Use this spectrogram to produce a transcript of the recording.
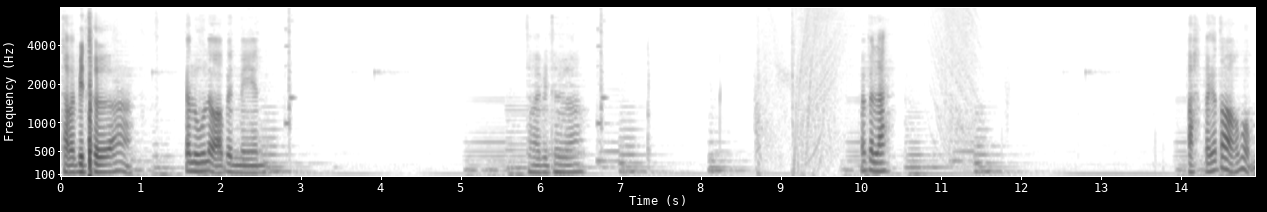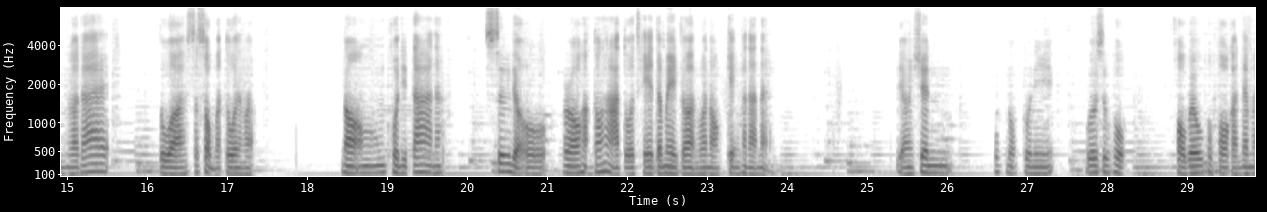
ทำไมเป็นเธออะก็รู้แหละว่าเป็นเมนทำไมเป็นเธอ ไม่เป็นไรไปไปกันต่อครับผม เราได้ตัวสะสมมาตัวหนึงแล้วน้องโพนิต้านะ ซึ่งเดี๋ยวเราต้องหาตัวเทสดาเมจก่อนว่าน้องเก่งขนาดไหน อย่างเช่นพวกนกตัวนี้เวลสิบหกขอเวลพอๆกันได้ไหม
